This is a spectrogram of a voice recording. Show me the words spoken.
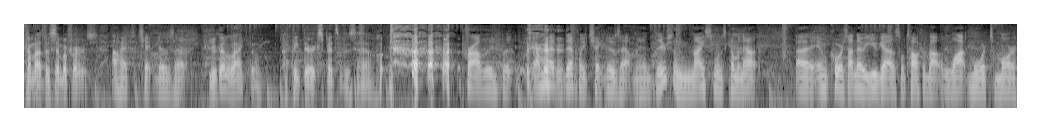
come out December first. I'll have to check those out. You're gonna like them. I think they're expensive as hell. Probably, but I'm gonna have to definitely check those out, man. There's some nice ones coming out, uh, and of course, I know you guys will talk about a lot more tomorrow.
